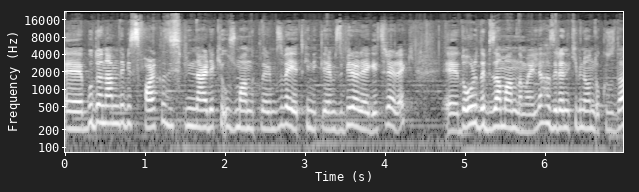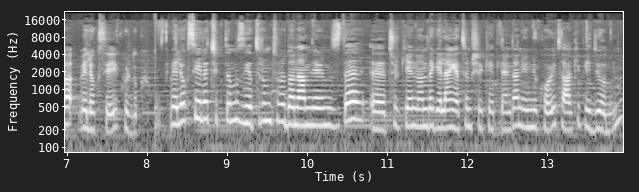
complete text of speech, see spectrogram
Ee, Bu dönemde biz farklı disiplinlerdeki uzmanlıklarımızı ve yetkinliklerimizi bir araya getirerek e, doğru da bir zamanlamayla Haziran 2019'da Veloxia'yı kurduk. Veloxia ile çıktığımız yatırım turu dönemlerimizde e, Türkiye'nin önde gelen yatırım şirketlerinden ünlü koyu takip ediyordum.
